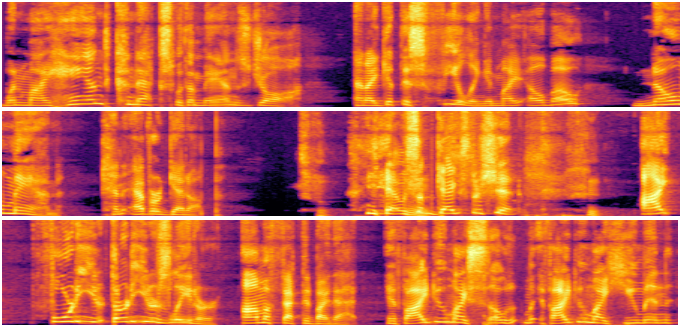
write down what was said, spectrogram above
"When my hand connects with a man's jaw, and I get this feeling in my elbow, no man can ever get up." yeah, it was some hmm. gangster shit. I 40 year, 30 years later, I'm affected by that. If I do my so if I do my human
